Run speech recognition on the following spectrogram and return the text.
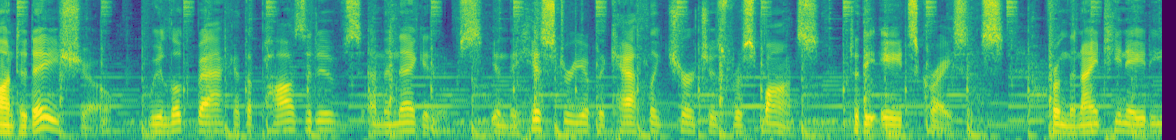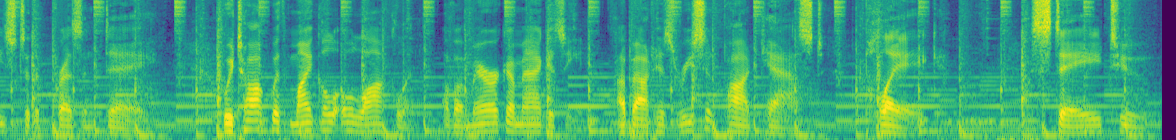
On today's show, we look back at the positives and the negatives in the history of the Catholic Church's response to the AIDS crisis from the 1980s to the present day. We talk with Michael O'Loughlin of America Magazine about his recent podcast, Plague. Stay tuned.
